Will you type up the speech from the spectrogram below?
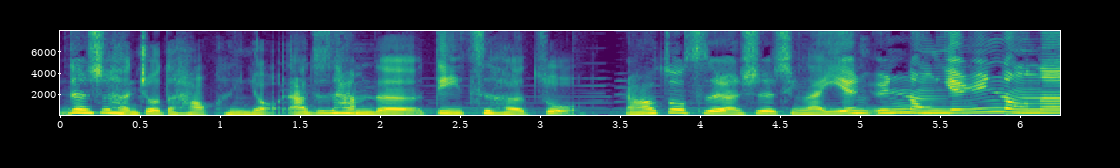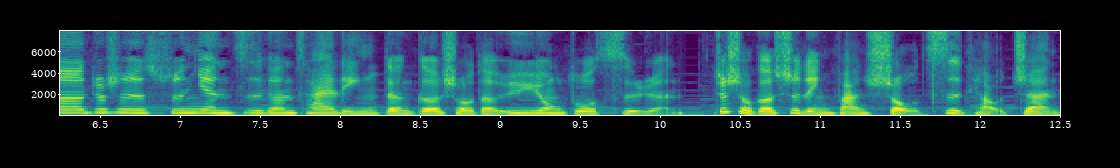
认识很久的好朋友，然后这是他们的第一次合作。然后作词人是请来严云农，严云农呢就是孙燕姿跟蔡琳等歌手的御用作词人。这首歌是林凡首次挑战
